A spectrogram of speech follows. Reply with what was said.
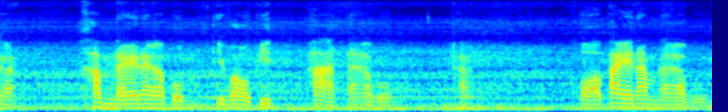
ก็คำใดนะครับผมที่เว้าผิดพลาดนะครับผมครับ ขออภัยนำนะครับผม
